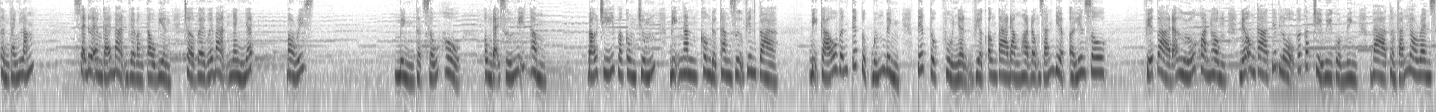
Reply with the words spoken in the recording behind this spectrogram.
thần thánh lắm. Sẽ đưa em gái bạn về bằng tàu biển trở về với bạn nhanh nhất. Boris Mình thật xấu hổ, ông đại sứ nghĩ thầm. Báo chí và công chúng bị ngăn không được tham dự phiên tòa bị cáo vẫn tiếp tục bướng bỉnh, tiếp tục phủ nhận việc ông ta đang hoạt động gián điệp ở Liên Xô. Phía tòa đã hứa khoan hồng nếu ông ta tiết lộ các cấp chỉ huy của mình và thẩm phán Lawrence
